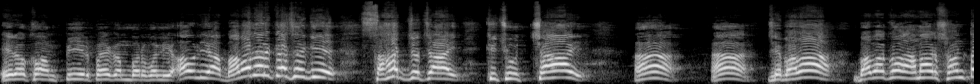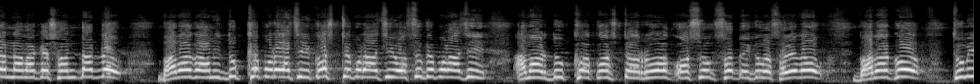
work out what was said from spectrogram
এরকম পীর পয়গম্বর বলি, আউলিয়া বাবাদের কাছে গিয়ে সাহায্য চায়, কিছু চায় হ্যাঁ হ্যাঁ যে বাবা বাবা গো আমার সন্তান আমাকে সন্তান দাও। বাবা গো আমি দুঃখে পড়ে আছি কষ্টে পড়ে আছি অসুখে পড়ে আছি। আমার দুঃখ কষ্ট রোগ অসুখ সব এগুলো সেরে দাও। বাবা গো তুমি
